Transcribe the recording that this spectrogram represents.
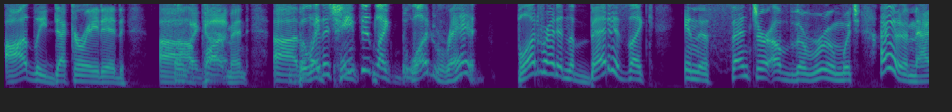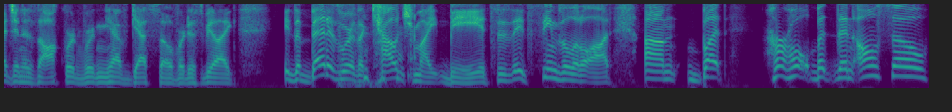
oddly decorated uh, Oh apartment. Uh, the way like that she painted like blood red. blood red, and the bed is like in the center of the room, which I would imagine is awkward when you have guests over. Just to be like, the bed is where the couch might be. It's it seems a little odd. Um, but her whole, but then also.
